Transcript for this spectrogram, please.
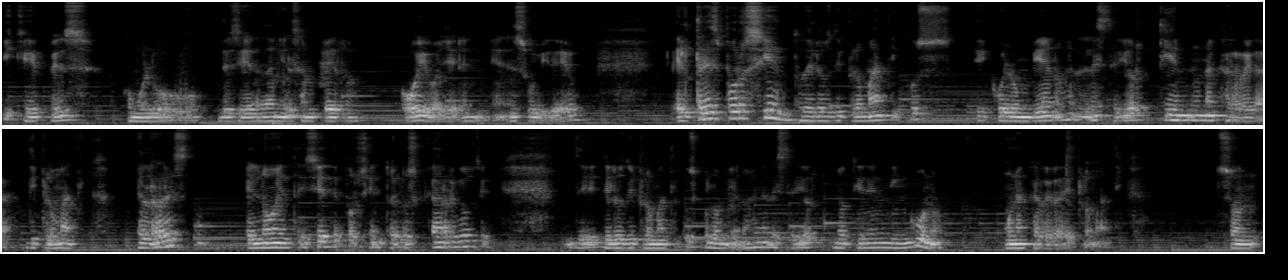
y que pues como lo decía Daniel Samper hoy o ayer en, su video, el 3% de los diplomáticos eh, colombianos en el exterior tienen una carrera diplomática. El resto, el 97% de los cargos de, los diplomáticos colombianos en el exterior no tienen ninguno una carrera diplomática. Son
